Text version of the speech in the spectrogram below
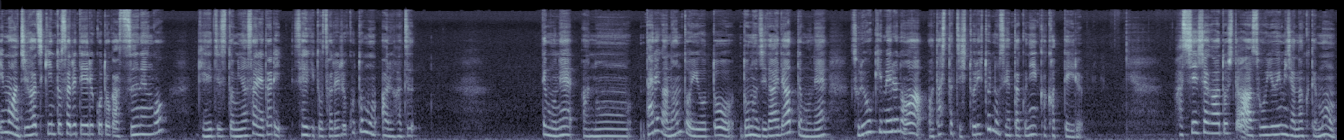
今は18禁とされていることが数年後芸術とみなされたり正義とされることもあるはず。でもねあの誰が何と言おうとどの時代であってもねそれを決めるのは私たち一人一人の選択にかかっている。発信者側としてはそういう意味じゃなくても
